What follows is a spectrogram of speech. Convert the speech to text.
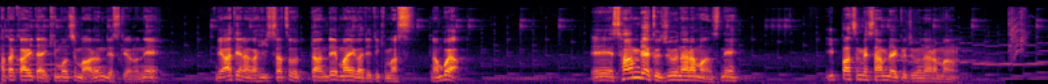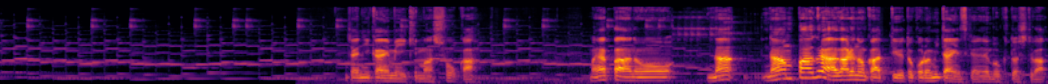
戦いたい気持ちもあるんですけどね。で、アテナが必殺打ったんで前が出てきます。なんぼや。えー、317万ですね。一発目317万。じゃあ2回目いきましょうか。まあ、やっぱあのな何パーぐらい上がるのかっていうところ見たいんですけどね僕としては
